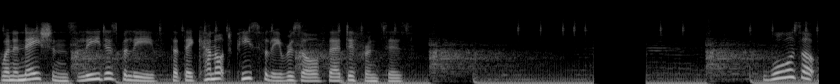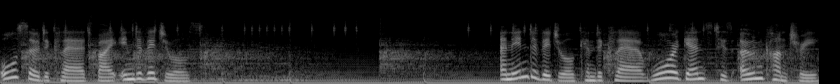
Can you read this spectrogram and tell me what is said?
when a nation's leaders believe that they cannot peacefully resolve their differences. Wars are also declared by individuals, an individual can declare war against his own country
